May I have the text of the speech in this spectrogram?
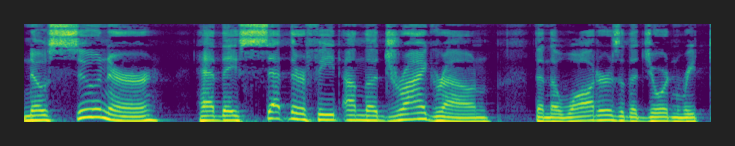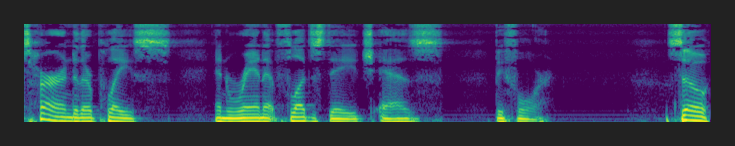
No sooner had they set their feet on the dry ground than the waters of the Jordan returned to their place and ran at flood stage as before. So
